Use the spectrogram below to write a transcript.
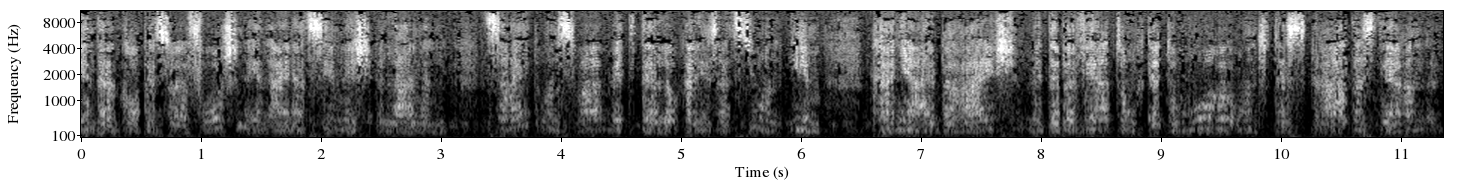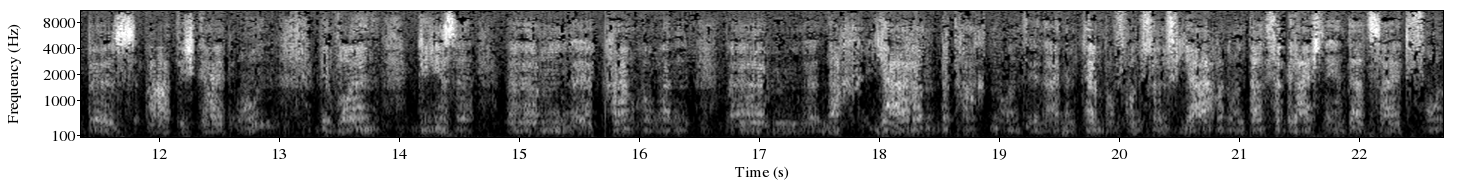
Kleinstkindergruppe zu erforschen in einer ziemlich langen Zeit und zwar mit der Lokalisation im Kranialbereich, mit der Bewertung der Tumore und des Grades deren Bösartigkeit. Und wir wollen diese ähm, Erkrankungen ähm, nach Jahren betrachten und in einem Fünf Jahren und dann vergleichen in der Zeit von,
